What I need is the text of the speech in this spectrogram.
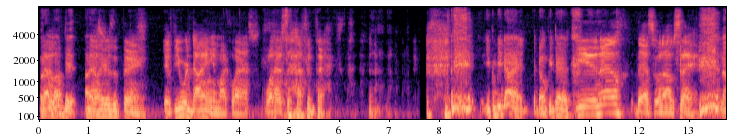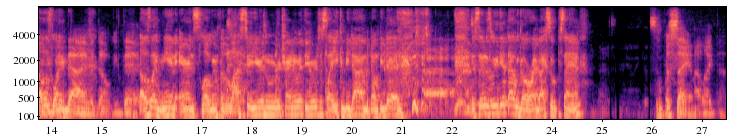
But now, I loved it. Now, I, here's the thing: if you were dying in my class, what has to happen next? you can be dying, but don't be dead. You know, that's what I'm saying. That you was like dying, but don't be dead. That was like me and Aaron's slogan for the last two years when we were training with you. We were just like, you can be dying, but don't be dead. Uh, as soon as we get that, we go right back to Super Saiyan. Super Saiyan, I like that.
